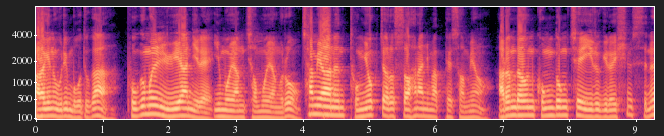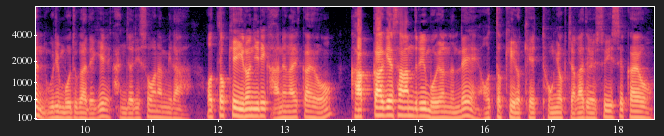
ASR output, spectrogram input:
바라기는 우리 모두가 복음을 위한 일에 이 모양 저 모양으로 참여하는 동역자로서 하나님 앞에 서며 아름다운 공동체 이루기를 힘쓰는 우리 모두가 되길 간절히 소원합니다. 어떻게 이런 일이 가능할까요? 각각의 사람들이 모였는데 어떻게 이렇게 동역자가 될 수 있을까요?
